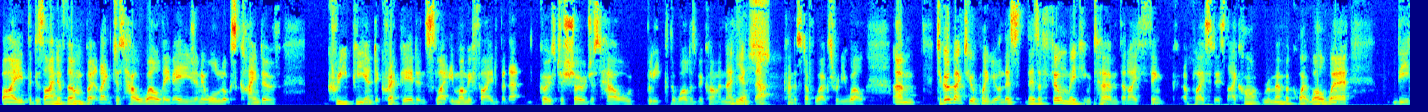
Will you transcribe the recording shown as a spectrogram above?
by the design of them, but like just how well they've aged, and it all looks kind of creepy and decrepit and slightly mummified. But that goes to show just how bleak the world has become, and I think Yes. that kind of stuff works really well. Um, to go back to your point, Leon, there's there's a filmmaking term that I think applies to this that I can't remember quite well, where the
